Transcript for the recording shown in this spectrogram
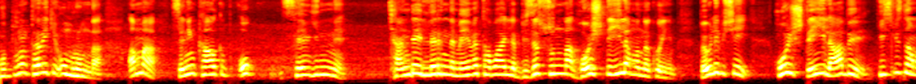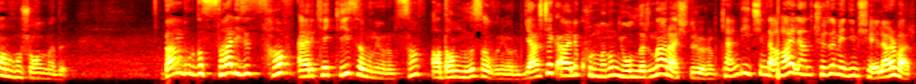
Mutluluğun tabii ki umrumda. Ama senin kalkıp o sevgilini kendi ellerinle meyve tabağıyla bize sunulan hoş değil amına koyayım. Böyle bir şey hoş değil abi. Hiçbir zaman hoş olmadı. Ben burada sadece saf erkekliği savunuyorum. Saf adamlığı savunuyorum. Gerçek aile kurmanın yollarını araştırıyorum. Kendi içimde halen çözemediğim şeyler var.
